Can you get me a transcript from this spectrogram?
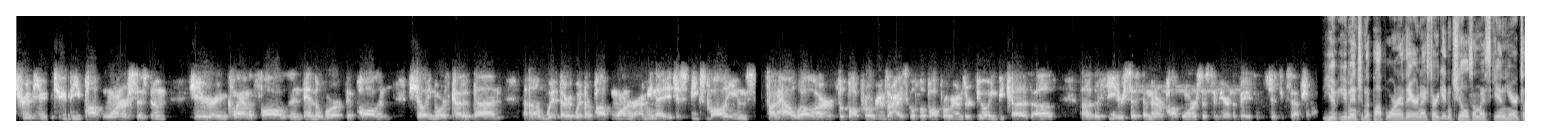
tribute to the Pop Warner system here in Klamath Falls and and the work that Paul and Shelley Northcutt have done. Um, with our with our Pop Warner, I mean, that, it just speaks volumes on how well our football programs, our high school football programs, are doing because of uh, their feeder system and our Pop Warner system here in the basin. It's just exceptional. You you mentioned the Pop Warner there, and I started getting chills on my skin here t-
